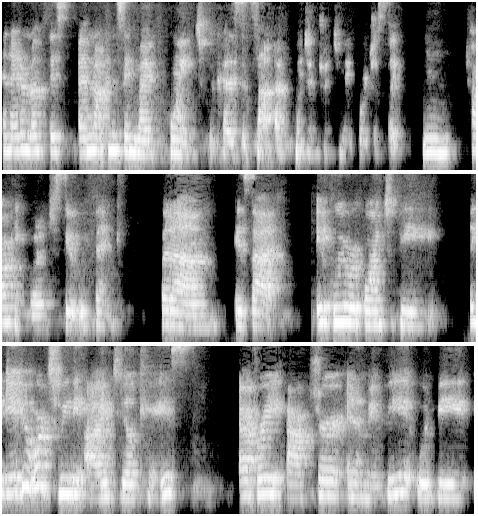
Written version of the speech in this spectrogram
And I don't know if this. I'm not going to say my point because it's not a point I'm trying to make. We're just like Mm. talking about it to see what we think. But um, is that if we were going to be like if it were to be the ideal case, every actor in a movie would be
